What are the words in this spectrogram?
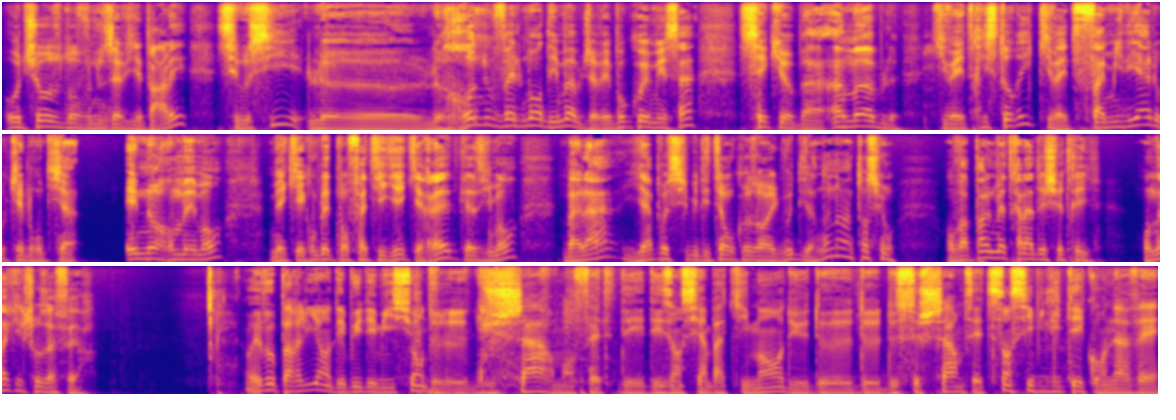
autre chose dont vous nous aviez parlé, c'est aussi le, le renouvellement des meubles. J'avais beaucoup aimé ça. C'est que ben, un meuble qui va être historique, qui va être familial, auquel on tient énormément, mais qui est complètement fatigué, qui est raide quasiment, ben là, il y a possibilité en causant avec vous de dire non, non, attention, on va pas le mettre à la déchetterie. On a quelque chose à faire. Oui, vous parliez en début d'émission du charme en fait des, anciens bâtiments, de, ce charme, cette sensibilité qu'on avait.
